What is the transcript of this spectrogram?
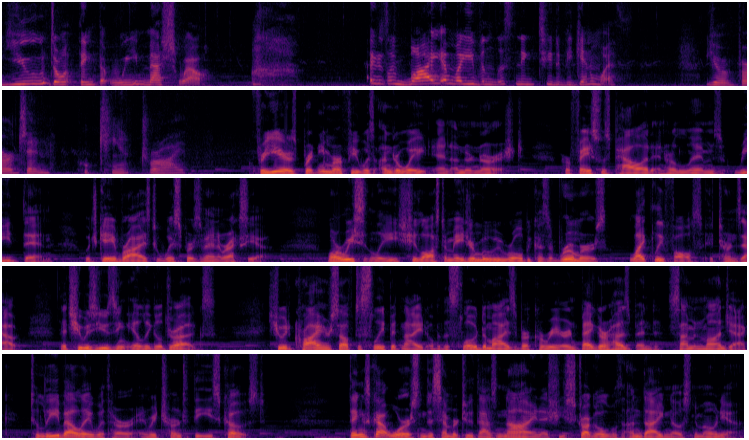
You don't think that we mesh well. I was like, why am I even listening to you to begin with? You're a virgin who can't drive. For years, Brittany Murphy was underweight and undernourished. Her face was pallid and her limbs reed thin, which gave rise to whispers of anorexia. More recently, she lost a major movie role because of rumors, likely false, it turns out, that she was using illegal drugs. She would cry herself to sleep at night over the slow demise of her career and beg her husband, Simon Monjack, to leave LA with her and return to the East Coast. Things got worse in December 2009 as she struggled with undiagnosed pneumonia.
